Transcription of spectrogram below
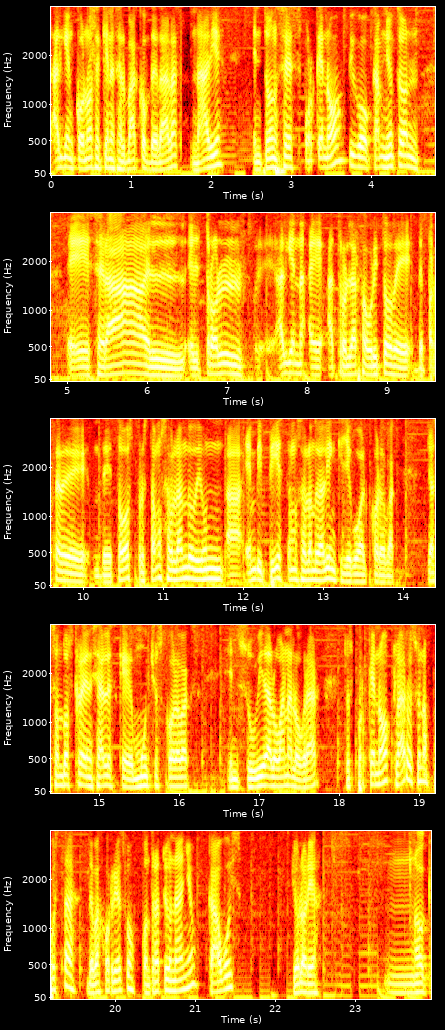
¿alguien conoce quién es el backup de Dallas? Nadie. Entonces, ¿por qué no? Digo, Cam Newton eh, será el, el troll, eh, alguien eh, a trollar favorito de, de parte de, de, todos, pero estamos hablando de un uh, MVP, estamos hablando de alguien que llegó al coreback. Ya son dos credenciales que muchos corebacks en su vida lo van a lograr. Entonces, ¿por qué no? Claro, es una apuesta de bajo riesgo. Contrato de un año, Cowboys, yo lo haría. Mm, ok,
